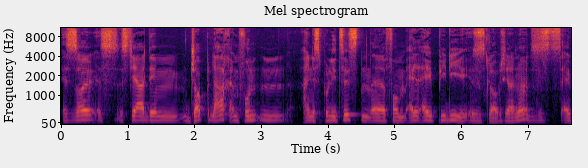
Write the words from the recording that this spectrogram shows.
es soll, es ist ja dem Job nachempfunden eines Polizisten äh, vom LAPD, ist es, glaube ich, ja, ne? Das ist das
